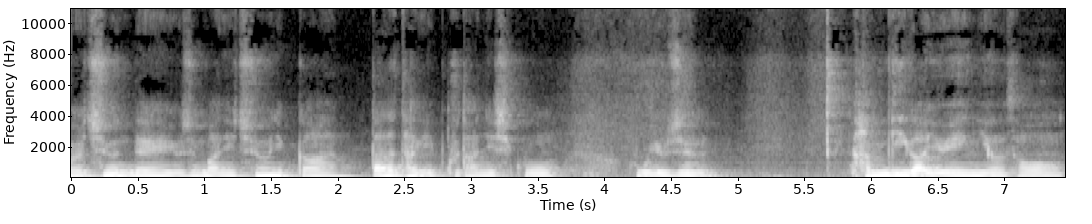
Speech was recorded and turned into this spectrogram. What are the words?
덜 추운데 요즘 많이 추우니까 따뜻하게 입고 다니시고 그리고 요즘 감기가 유행이어서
